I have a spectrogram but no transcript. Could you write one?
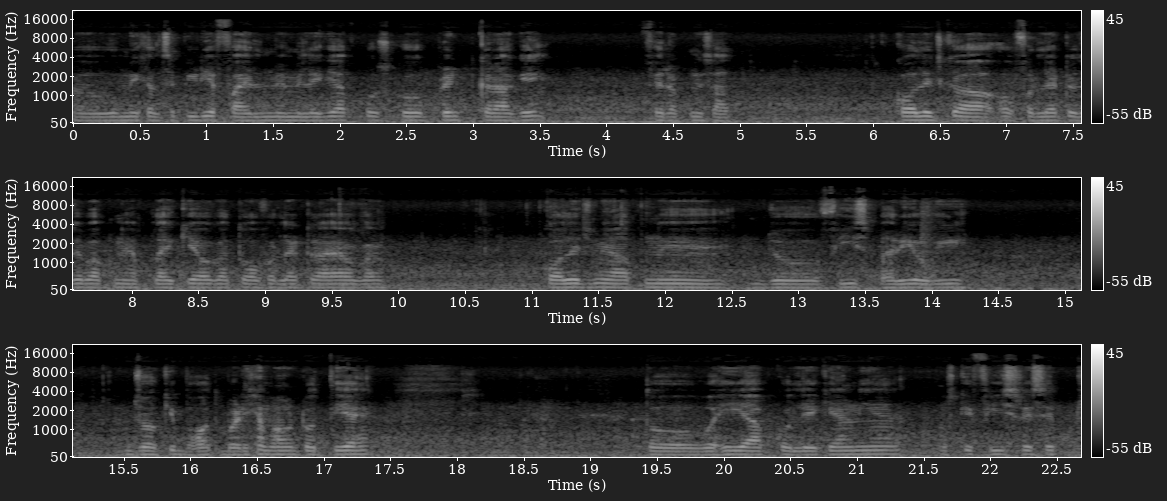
वो मेरे ख्याल से पीडीएफ फ़ाइल में मिलेगी आपको, उसको प्रिंट करा के फिर अपने साथ। कॉलेज का ऑफ़र लेटर जब आपने अप्लाई किया होगा तो ऑफ़र लेटर आया होगा। कॉलेज में आपने जो फ़ीस भरी होगी, जो कि बहुत बड़ी अमाउंट होती है तो वही आपको लेके आनी है। उसकी फ़ीस रिसिप्ट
